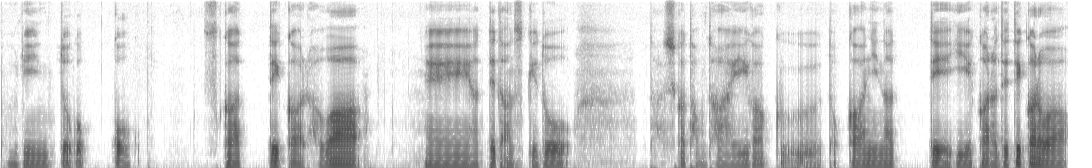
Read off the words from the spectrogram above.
プリントごっこを使ってからは、えーやってたんですけど、確か多分大学とかになって家から出てからは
